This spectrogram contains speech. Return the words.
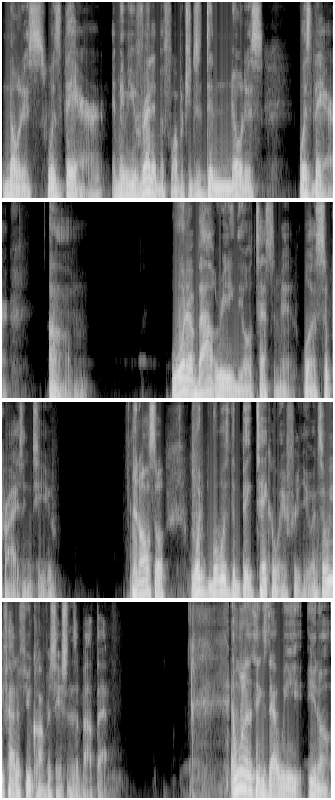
notice was there? And maybe you've read it before, but you just didn't notice was there. Um, what about reading the Old Testament was surprising to you? And also, what what was the big takeaway for you? And so we've had a few conversations about that. And one of the things that we, you know,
